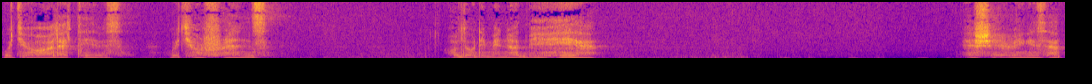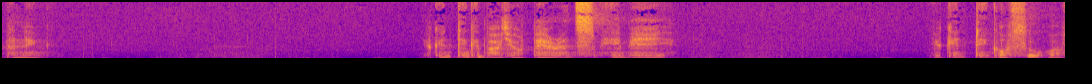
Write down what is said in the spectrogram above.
with your relatives, with your friends, although they may not be here. A sharing is happening. You can think about your parents, maybe. You can think also of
